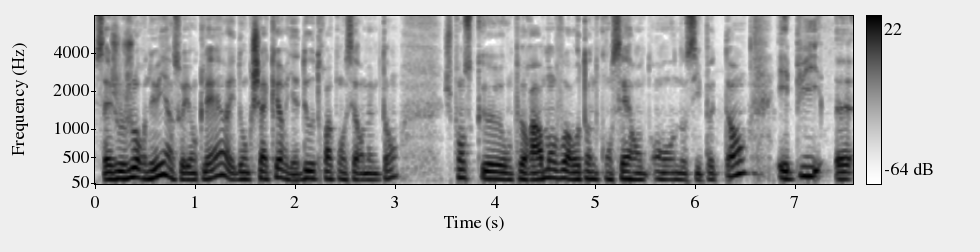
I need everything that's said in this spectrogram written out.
ça joue jour nuit, hein, soyons clairs. Et donc chaque heure, il y a deux ou trois concerts en même temps. Je pense qu'on peut rarement voir autant de concerts en, aussi peu de temps. Et puis, euh,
